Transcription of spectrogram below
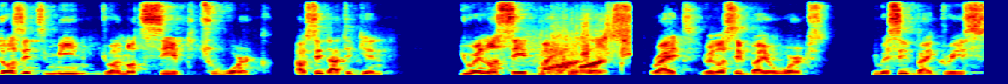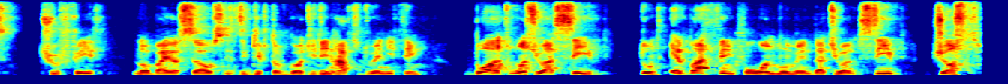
doesn't mean you are not saved to work. I'll say that again. You were not saved by works, right? You were not saved by your works. You were saved by grace through faith, not by yourselves. It's the gift of God. You didn't have to do anything. But once you are saved, don't ever think for one moment that you are saved just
